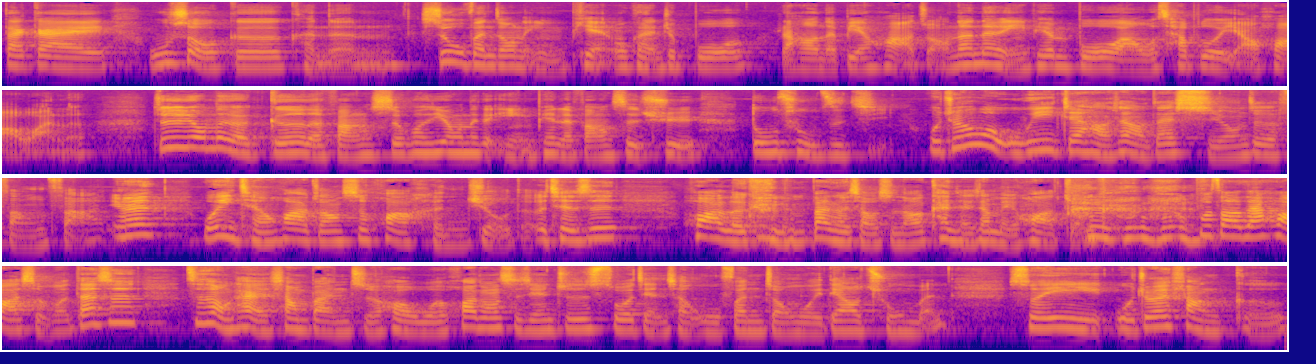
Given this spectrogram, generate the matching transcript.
大概五首歌，可能十五分钟的影片，我可能就播。然后呢，边化妆，那那个影片播完，我差不多也要化完了。就是用那个歌的方式，或者用那个影片的方式去督促自己。我觉得我无意间好像有在使用这个方法，因为我以前化妆是化很久的，而且是化了可能半个小时，然后看起来像没化妆，不知道在化什么。但是自从开始上班之后，我的化妆时间就是缩减成五分钟，我一定要出门，所以我就会放歌，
